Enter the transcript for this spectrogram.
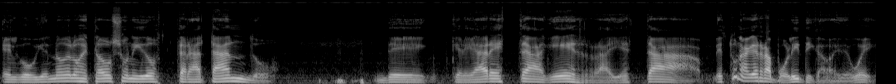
el gobierno de los Estados Unidos tratando de crear esta guerra y esta, esto es una guerra política, by the way,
